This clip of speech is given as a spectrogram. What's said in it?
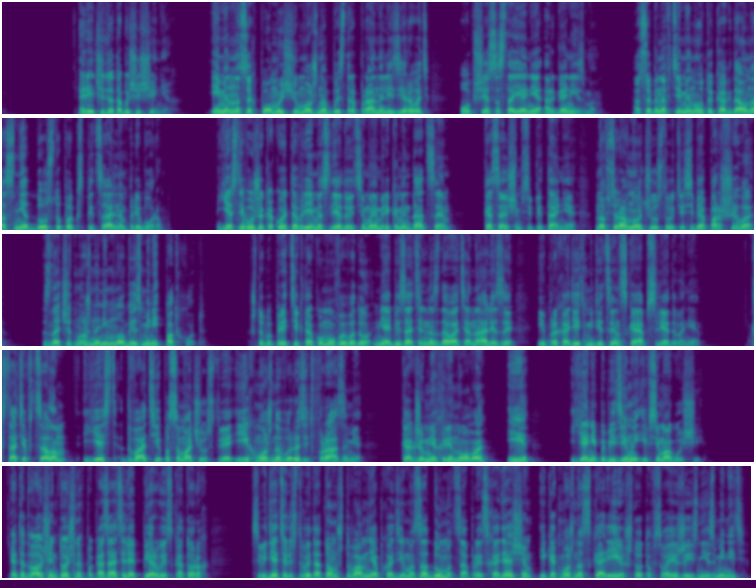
Речь идет об ощущениях. Именно с их помощью можно быстро проанализировать общее состояние организма, особенно в те минуты, когда у нас нет доступа к специальным приборам. Если вы уже какое-то время следуете моим рекомендациям, касающимся питания, но все равно чувствуете себя паршиво, значит нужно немного изменить подход. Чтобы прийти к такому выводу, не обязательно сдавать анализы и проходить медицинское обследование. Кстати, в целом, есть два типа самочувствия, и их можно выразить фразами «как же мне хреново» и «я непобедимый и всемогущий». Это два очень точных показателя, первый из которых свидетельствует о том, что вам необходимо задуматься о происходящем и как можно скорее что-то в своей жизни изменить,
